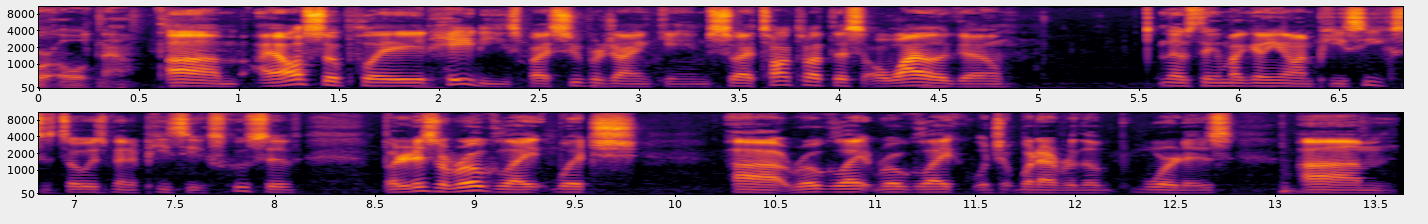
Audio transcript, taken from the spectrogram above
we're old now. Um, I also played Hades by Supergiant Games. So I talked about this a while ago, and I was thinking about getting it on PC because it's always been a PC exclusive. But it is a roguelite, which uh, roguelite, roguelike, which whatever the word is, um,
